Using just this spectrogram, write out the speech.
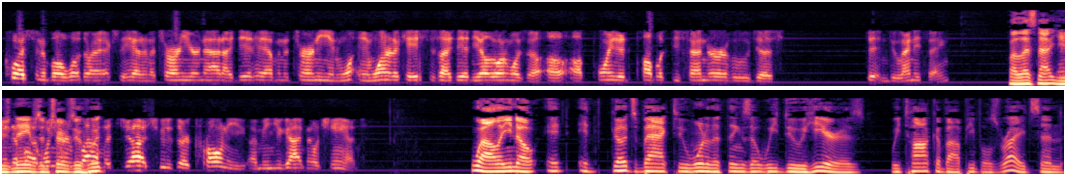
questionable whether I actually had an attorney or not. I did have an attorney in one, in one of the cases. I did. The other one was a, a appointed public defender who just didn't do anything. Well, let's not use and uh, names in terms of who. a judge who's their crony, I mean, you got no chance. Well, you know, it it goes back to one of the things that we do here is we talk about people's rights, and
